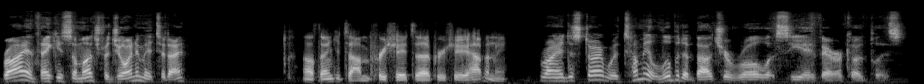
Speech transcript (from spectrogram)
Ryan, thank you so much for joining me today. Oh, thank you, Tom. Appreciate uh, appreciate you having me. Ryan, to start with, tell me a little bit about your role at CA Veracode, please.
